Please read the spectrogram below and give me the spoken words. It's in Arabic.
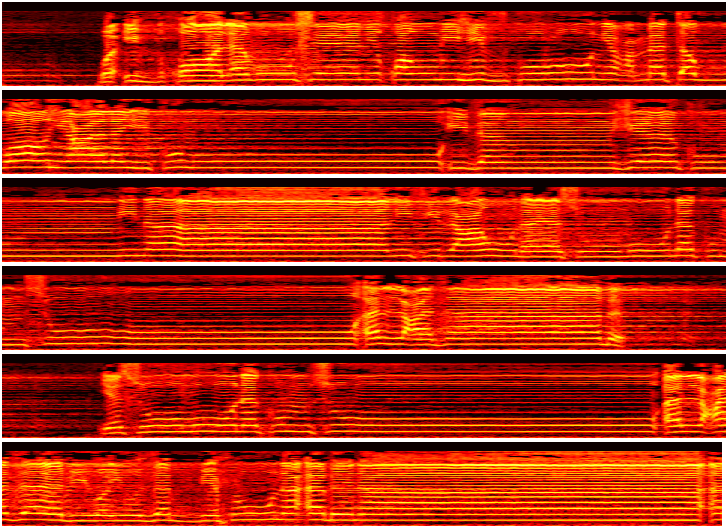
واذ قال موسى لقومه اذكروا نعمه الله عليكم اذا جاكم من ال فرعون يسومونكم سوء العذاب يسومونكم سوء العذاب ويذبحون أبناءكم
